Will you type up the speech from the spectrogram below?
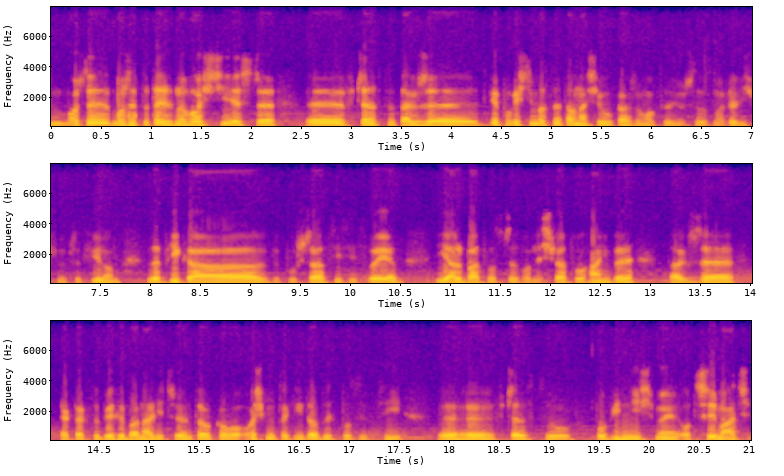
Może, może tutaj z nowości jeszcze e, w czerwcu także dwie powieści Macetona się ukażą, o których już rozmawialiśmy przed chwilą. Replika wypuszcza Sissy Swayer i Albatros Czerwone Światło Hańby. Także jak tak sobie chyba naliczyłem, to około ośmiu takich dobrych pozycji e, w czerwcu powinniśmy otrzymać.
